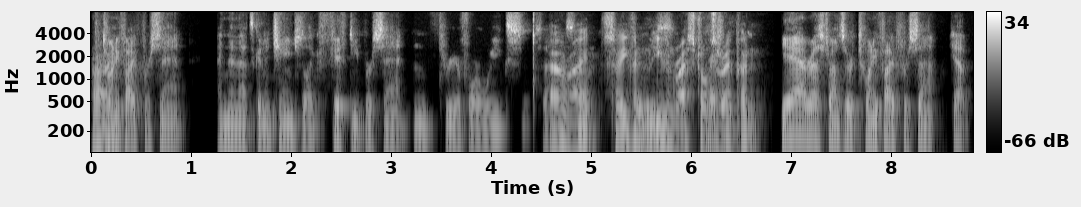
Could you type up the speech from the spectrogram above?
right. 25% and then that's going to change to like 50% in three or four weeks. So, oh right. So, so even even restaurants are open. Yeah restaurants are 25% yep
